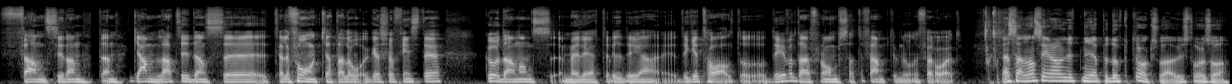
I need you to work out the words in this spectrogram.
fanns i den, den gamla tidens eh, telefonkataloger så finns det goda annonsmöjligheter i det digitalt och det är väl därför de omsatte 50 miljoner förra året. Men sen lanserar de lite nya produkter också, va? visst var det så?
